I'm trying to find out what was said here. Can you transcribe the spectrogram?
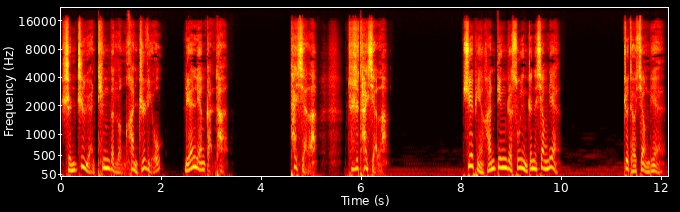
沈志远听得冷汗直流，连连感叹：“太险了，真是太险了。”薛品涵盯着苏应真的项链，这条项链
